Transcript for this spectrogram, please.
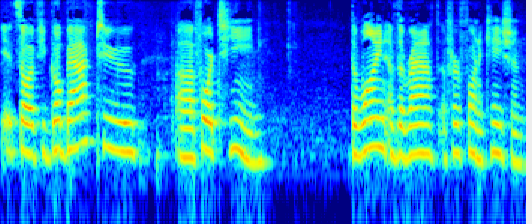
it, so if you go back to uh, fourteen, the wine of the wrath of her fornication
